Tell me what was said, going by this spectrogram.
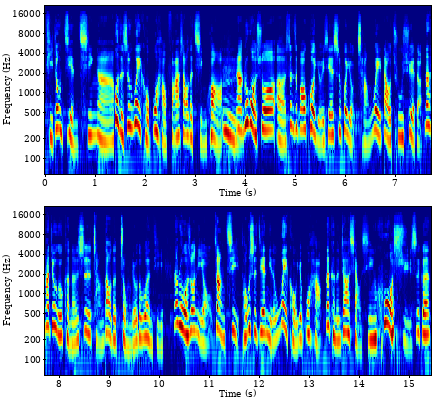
体重减轻啊，或者是胃口不好、发烧的情况哦。嗯那如果说呃，甚至包括有一些是会有肠胃道出血的，那它就有可能是肠道的肿瘤的问题。那如果说你有胀气，同时间你的胃口又不好，那可能就要小心，或许是跟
